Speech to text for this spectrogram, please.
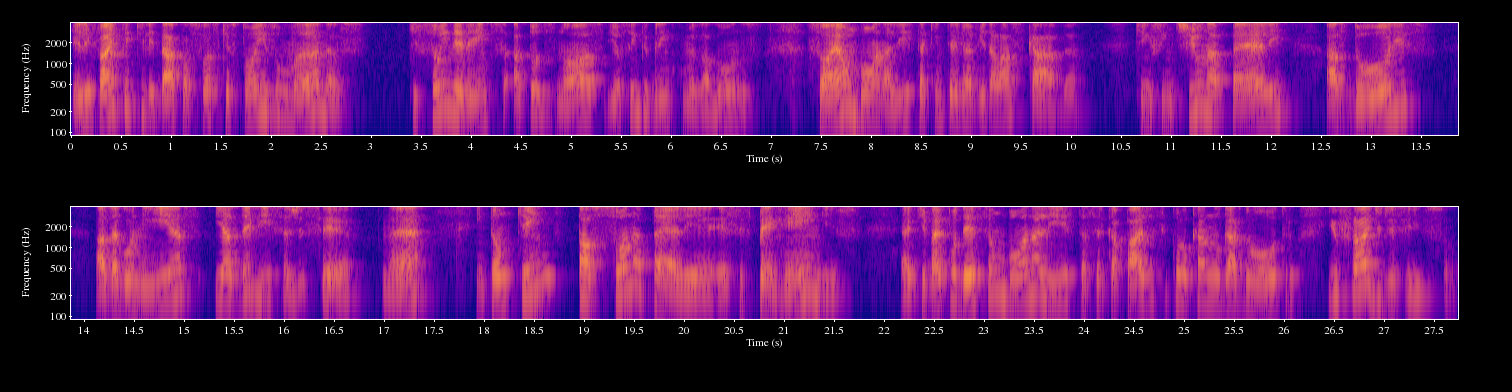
Ele vai ter que lidar com as suas questões humanas que são inerentes a todos nós, e eu sempre brinco com meus alunos, só é um bom analista quem teve a vida lascada, quem sentiu na pele as dores, as agonias e as delícias de ser, né? Então, quem passou na pele esses perrengues é que vai poder ser um bom analista, ser capaz de se colocar no lugar do outro. E o Freud diz isso.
